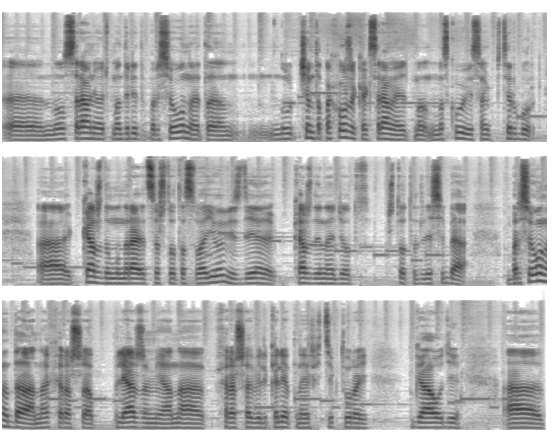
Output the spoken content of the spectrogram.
э, но сравнивать Мадрид и Барселону это ну, чем-то похоже, как сравнивать Москву и Санкт-Петербург. А, Каждому нравится что-то свое, везде каждый найдет что-то для себя. Барселона, да, она хороша пляжами, она хороша великолепной архитектурой Гауди. А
